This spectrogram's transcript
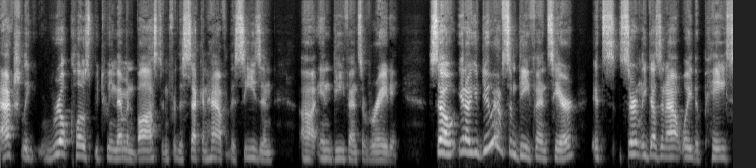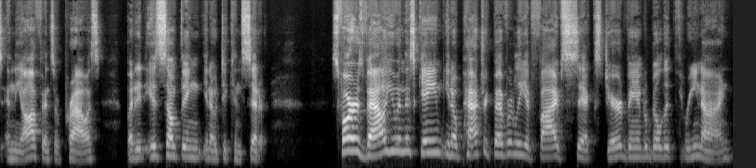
actually real close between them and Boston for the second half of the season uh, in defensive rating. So, you know, you do have some defense here. It certainly doesn't outweigh the pace and the offensive prowess, but it is something, you know, to consider. As far as value in this game, you know, Patrick Beverley at five six, Jarred Vanderbilt at three nine.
